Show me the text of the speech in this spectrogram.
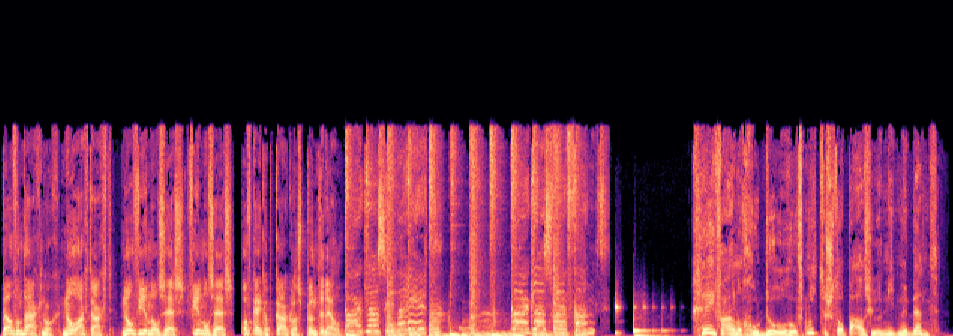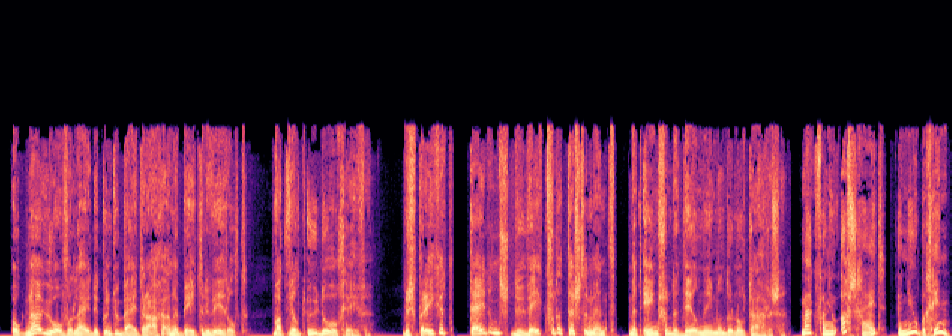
Bel vandaag nog 088 0406 406 of kijk op carglass.nl. Carglass repareert. Carglass vervangt. Geven aan een goed doel hoeft niet te stoppen als u er niet meer bent. Ook na uw overlijden kunt u bijdragen aan een betere wereld. Wat wilt u doorgeven? Bespreek het tijdens de Week van het Testament... met een van de deelnemende notarissen. Maak van uw afscheid een nieuw begin.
